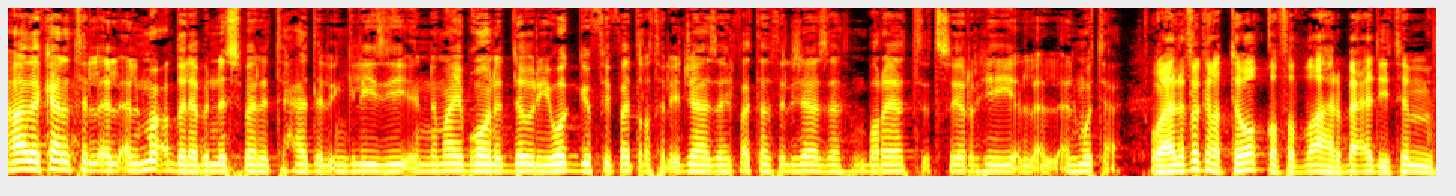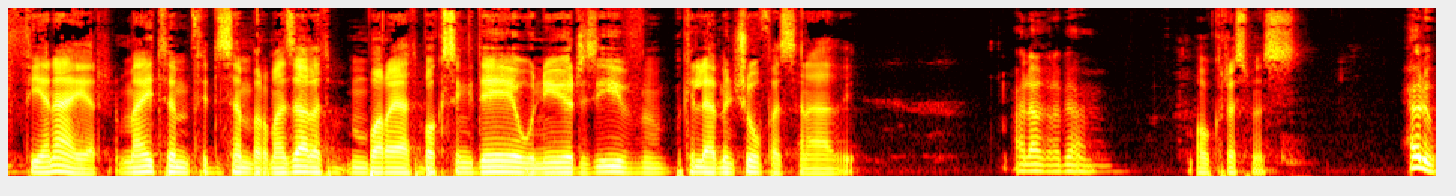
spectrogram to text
هذا كانت ال- ال- المعضلة بالنسبة للاتحاد الإنجليزي انه ما يبغون الدوري يوقف في فترة الإجازة، في فترة الإجازة المباريات تصير هي ال- ال- المتعة. وعلى فكرة التوقف الظاهر بعد يتم في يناير ما يتم في ديسمبر. ما زالت مباريات Boxing Day و New Year's Eve كلها بنشوفها السنة هذه. على الاغلب يعني. أو كريسماس حلو.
